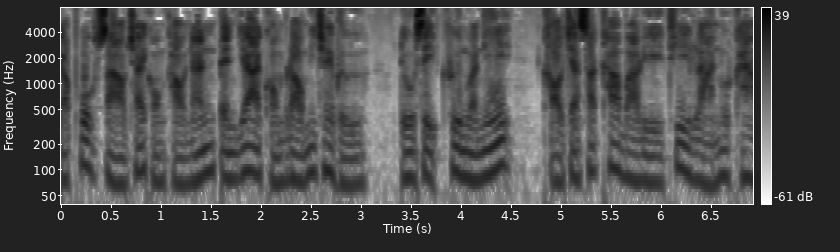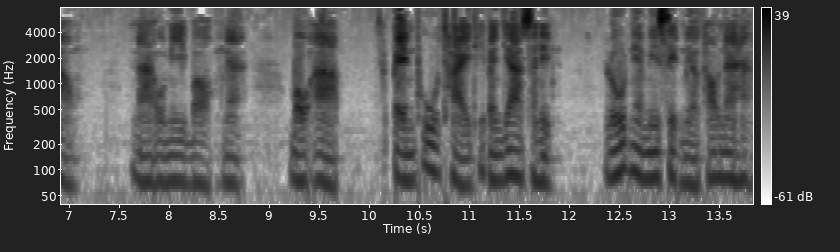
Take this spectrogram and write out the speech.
กับพวกสาวใช้ของเขานั้นเป็นญาติของเราไม่ใช่หรือ ดูสิคืนวันนี้ เขาจะซัดข้าวบาลีที่ลานนวดข้าว นาโอมีบอกนะโบอาบเป็นผู้ไทยที่เป็นญาติสนิท รูทเนี่ยมีสิทธิ์เหนือเขานะฮะ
